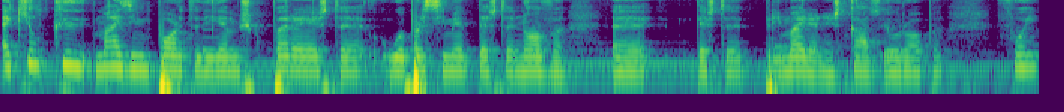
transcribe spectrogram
aquilo que mais importa, digamos que para esta, o aparecimento desta nova, uh, desta primeira, neste caso, Europa, foi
